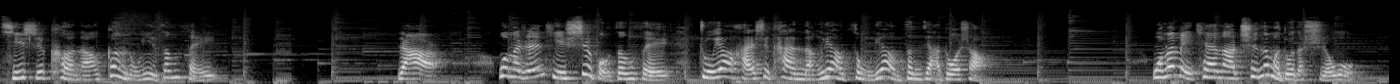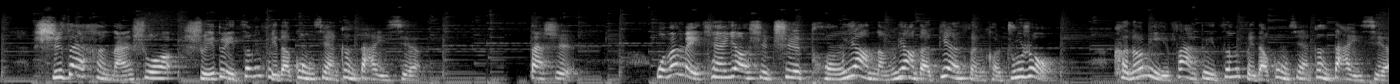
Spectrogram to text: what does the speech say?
其实可能更容易增肥。然而，我们人体是否增肥，主要还是看能量总量增加多少。我们每天呢吃那么多的食物，实在很难说谁对增肥的贡献更大一些。但是，我们每天要是吃同样能量的淀粉和猪肉，可能米饭对增肥的贡献更大一些。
